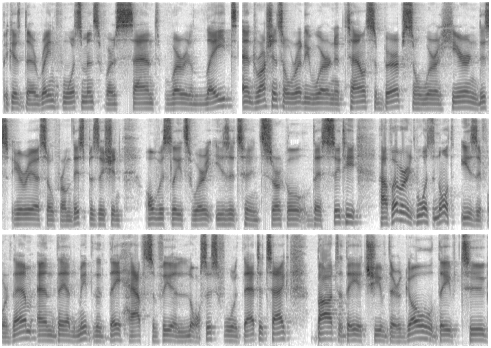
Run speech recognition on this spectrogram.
because the reinforcements were sent very late and Russians already were in the town suburbs so we're here in this area so from this position obviously it's very easy to encircle the city however it was not easy for them and they admit that they have severe losses for that attack but they achieved their goal they took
